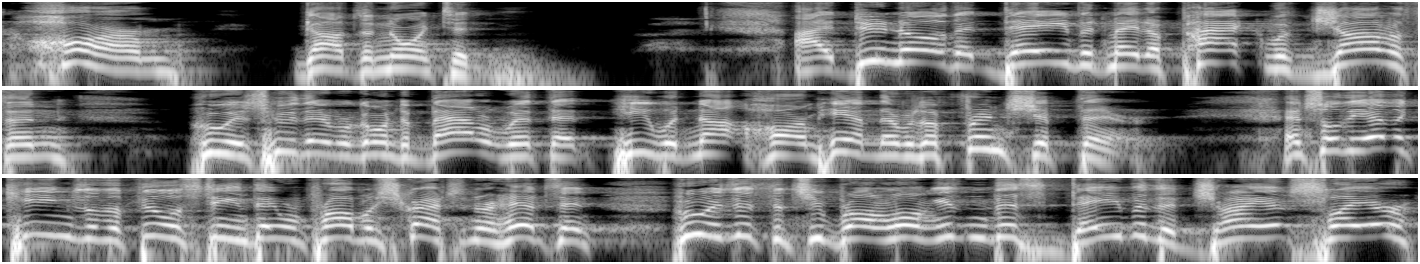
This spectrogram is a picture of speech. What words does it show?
harm God's anointed. I do know that David made a pact with Jonathan who is who they were going to battle with, that he would not harm him. There was a friendship there. And so the other kings of the Philistines, they were probably scratching their heads saying, who is this that you brought along? Isn't this David, the giant slayer?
